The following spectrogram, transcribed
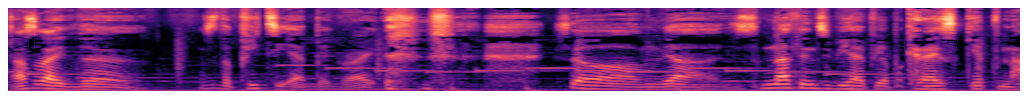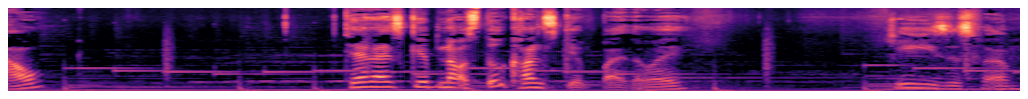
That's like the this is the PT epic, right? so um, yeah, it's nothing to be happy about. Can I skip now? Can I skip? No, still can't skip, by the way. Jesus, fam.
